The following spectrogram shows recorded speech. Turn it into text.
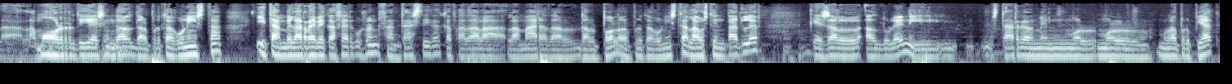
la- l'amor, diguéssim, del, del protagonista, i també la Rebecca Ferguson, fantàstica, que fa de la, la mare del, del Paul, el protagonista, l'Austin Butler, que és el, el dolent, i està realment molt, molt, molt apropiat.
